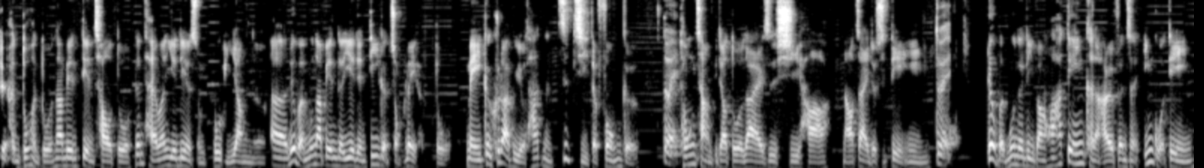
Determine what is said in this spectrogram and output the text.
对，很多很多，那边店超多，跟台湾夜店有什么不一样呢？呃，六本木那边的夜店，第一个种类很多，每一个 club 有他们自己的风格。对，通常比较多大概是嘻哈，然后再就是电音。对。六本木那地方的话，它电音可能还会分成英国电音、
